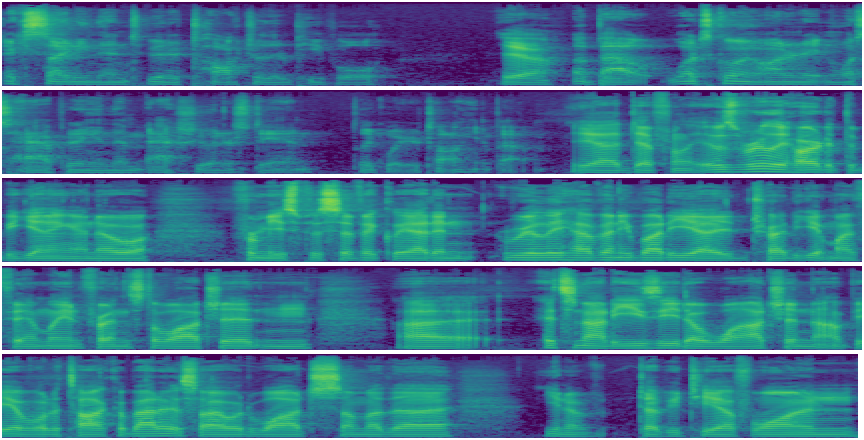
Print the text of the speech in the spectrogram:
exciting then to be able to talk to other people Yeah. about what's going on in it and what's happening, and them actually understand like what you're talking about. Yeah, definitely. It was really hard at the beginning. I know uh, for me specifically, I didn't really have anybody. I tried to get my family and friends to watch it, and uh, it's not easy to watch and not be able to talk about it. So I would watch some of the, you know, WTF1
